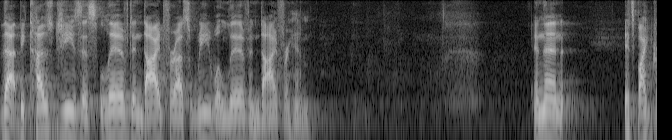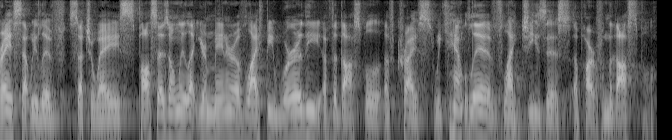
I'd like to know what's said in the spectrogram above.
that because Jesus lived and died for us, we will live and die for him. And then it's by grace that we live such a way. Paul says, only let your manner of life be worthy of the gospel of Christ. We can't live like Jesus apart from the gospel.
